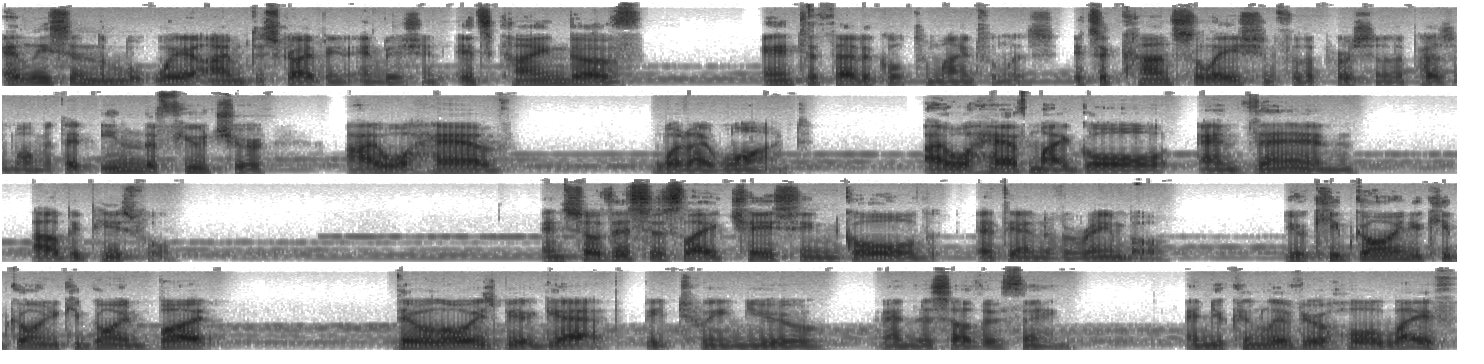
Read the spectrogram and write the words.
at least in the way I'm describing ambition, it's kind of antithetical to mindfulness. It's a consolation for the person in the present moment that in the future, I will have what I want. I will have my goal, and then I'll be peaceful. And so this is like chasing gold at the end of a rainbow. You keep going, you keep going, you keep going, but there will always be a gap between you and this other thing. And you can live your whole life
